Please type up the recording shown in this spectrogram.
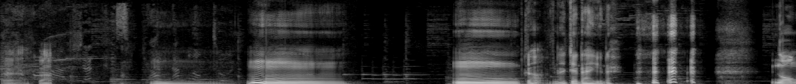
เออก็ฉันคือสุดยอดนักลงทุนอืม อืม ก็น่าจะได้อยู่นะ งง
